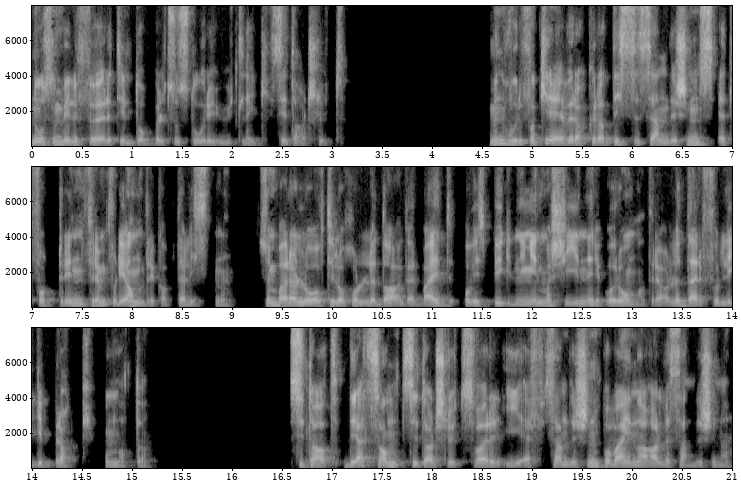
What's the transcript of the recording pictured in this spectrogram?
noe som ville føre til dobbelt så store utlegg. Sitat slutt. Men hvorfor krever akkurat disse Sandersons et fortrinn fremfor de andre kapitalistene, som bare har lov til å holde dagarbeid, og hvis bygninger, maskiner og råmateriale derfor ligger brakk om natta? Sitat, det er sant, sitat slutt, svarer IF Sanderson på vegne av alle Sandersene.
